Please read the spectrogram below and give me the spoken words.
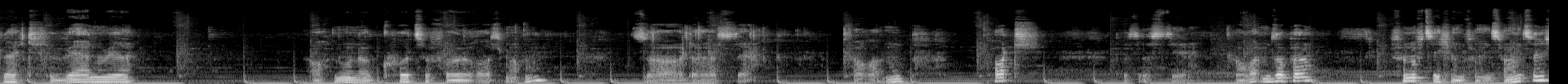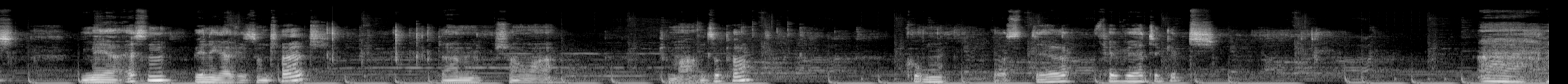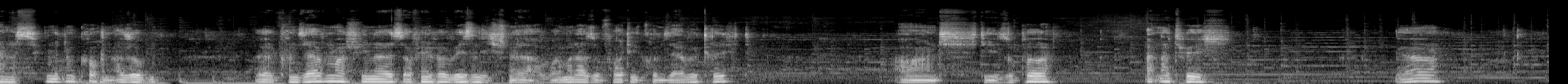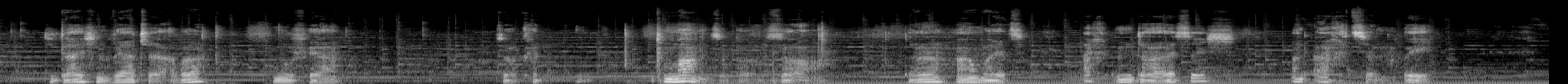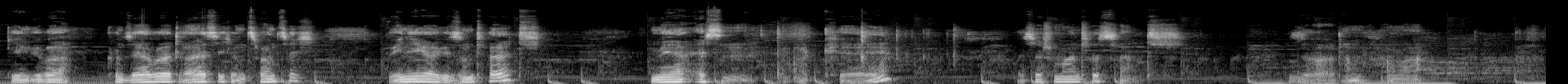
Vielleicht werden wir auch nur eine kurze Folge rausmachen. So, da ist der Karottenpott. Das ist die Karottensuppe. 50 und 25. Mehr Essen, weniger Gesundheit. Dann schauen wir Tomatensuppe. Gucken, was der für Werte gibt. Ah, es mit dem Kochen. Also äh, Konservenmaschine ist auf jeden Fall wesentlich schneller, weil man da sofort die Konserve kriegt. Und die Suppe hat natürlich ja die gleichen Werte, aber ungefähr so Tomatensuppe. So, da haben wir jetzt 38 und 18. Ui. Gegenüber Konserve 30 und 20. Weniger Gesundheit. Mehr Essen. Okay. Das ist ja schon mal interessant. So, dann haben wir...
